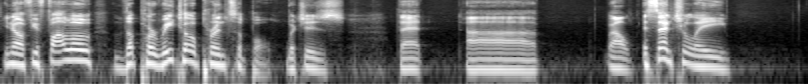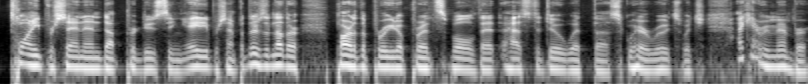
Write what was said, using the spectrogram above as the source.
you know if you follow the Pareto principle, which is that uh well, essentially 20% end up producing 80%, but there's another part of the Pareto principle that has to do with uh, square roots, which I can't remember.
